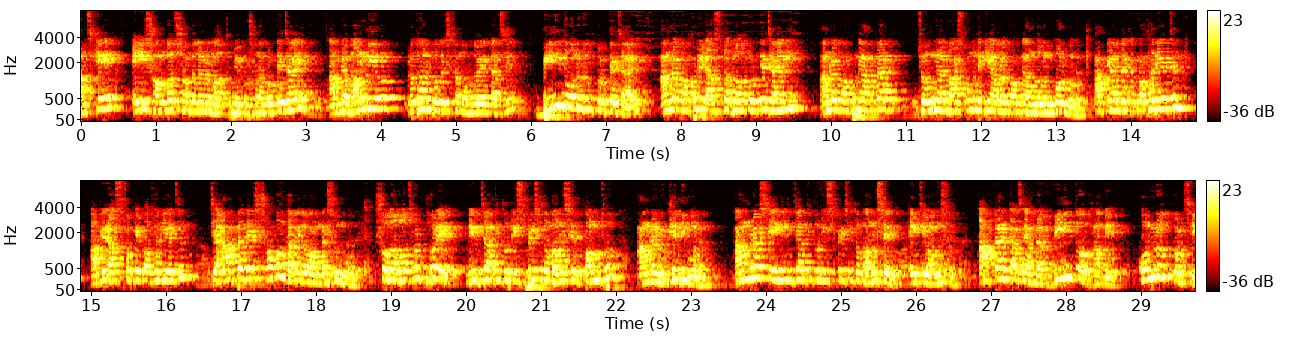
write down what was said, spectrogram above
আজকে এই সংবাদ সম্মেলনের মাধ্যমে ঘোষণা করতে চাই, আমরা মাননীয় প্রধান উপদেষ্টা মহোদয়ের কাছে বিনীত অনুরোধ করতে চাই, আমরা কখনোই রাস্তা ব্লক করতে চাইনি আমরা কখনো আপনার যমুনার বাসভবনে গিয়ে আমরা কখনো আন্দোলন করব না। আপনি আমাদেরকে কথা দিয়েছেন, আপনি রাষ্ট্রকে কথা দিয়েছেন যে আপনাদের সকল দাবি দেওয়া আমরা শুনব। ষোলো বছর ধরে নির্যাতিত, নিষ্পেষিত মানুষের কণ্ঠ আমরা রুখে দিব না। আমরা সেই নির্যাতিত, নিষ্পেষিত মানুষের একটি অংশ। আপনার কাছে আমরা বিনীতভাবে অনুরোধ করছি,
